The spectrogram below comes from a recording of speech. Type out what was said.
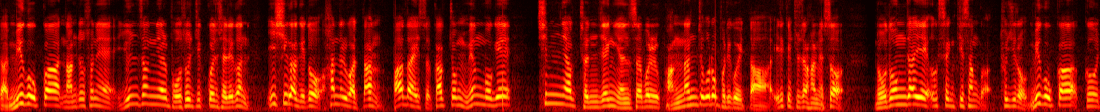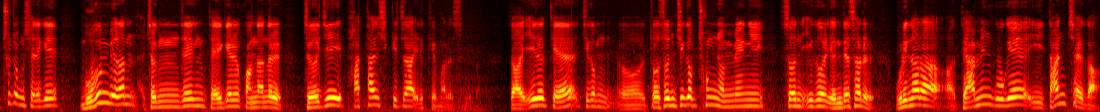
자, 미국과 남조선의 윤석열 보수 집권 세력은 이 시각에도 하늘과 땅, 바다에서 각종 명목의 침략 전쟁 연습을 광란적으로 벌이고 있다. 이렇게 주장하면서 노동자의 억센 기상과 투지로 미국과 그 추종 세력의 무분별한 정쟁 대결 광란을 저지 파탄시키자 이렇게 말했습니다. 자 이렇게 지금 어, 조선직업총연맹이 쓴 이걸 연대사를 우리나라 아, 대한민국의 이 단체가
